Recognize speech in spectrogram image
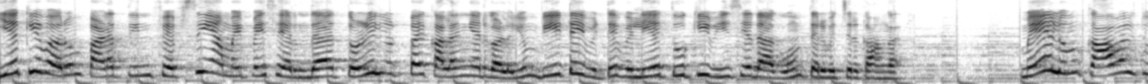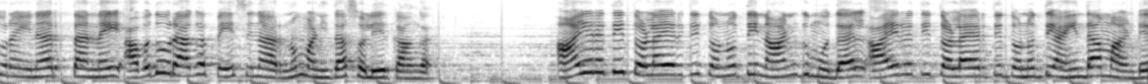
இயக்கி வரும் படத்தின் பெப்சி அமைப்பை சேர்ந்த தொழில்நுட்ப கலைஞர்களையும் வீட்டை விட்டு வெளியே தூக்கி வீசியதாகவும் தெரிவிச்சிருக்காங்க. மேலும் காவல்துறையினர் தன்னை அவதூறாக பேசினார்னும் வனிதா சொல்லியிருக்காங்க. ஆயிரத்தி தொள்ளாயிரத்தி தொண்ணூற்றி நான்கு முதல் ஆயிரத்தி தொள்ளாயிரத்தி தொண்ணூற்றி ஐந்தாம் ஆண்டு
